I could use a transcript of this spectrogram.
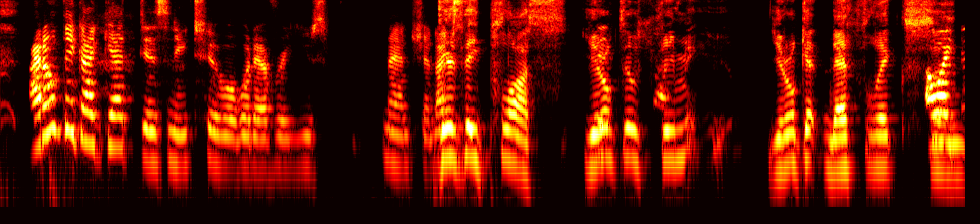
I don't think I get Disney too or whatever you mentioned. Disney Plus. You don't do Disney streaming. You don't get Netflix. oh, I do.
